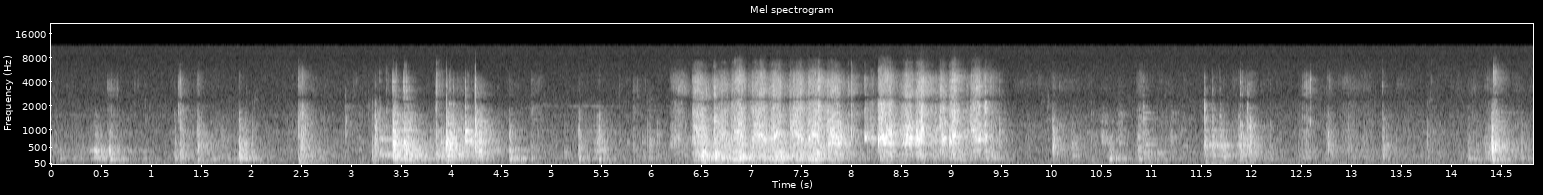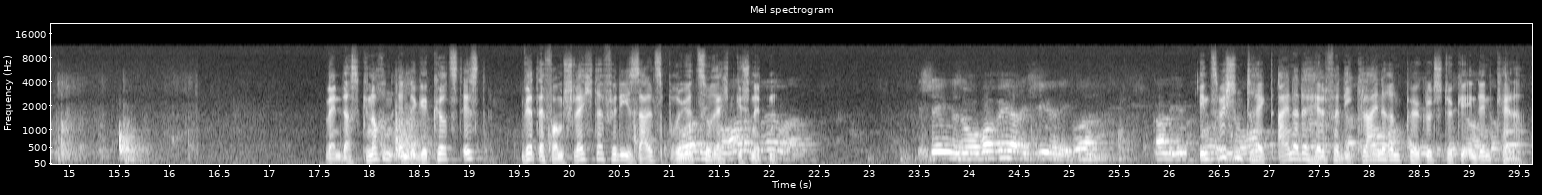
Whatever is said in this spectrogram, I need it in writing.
Wenn das Knochenende gekürzt ist, wird er vom Schlechter für die Salzbrühe zurechtgeschnitten. Inzwischen trägt einer der Helfer die kleineren Pökelstücke in den Keller.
